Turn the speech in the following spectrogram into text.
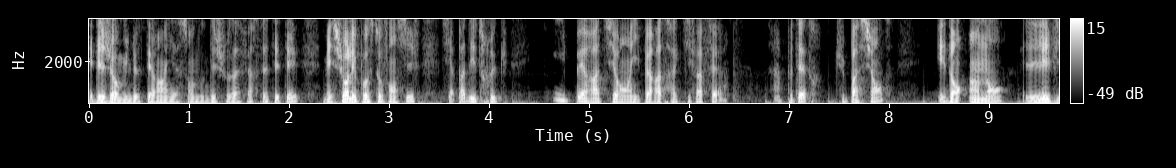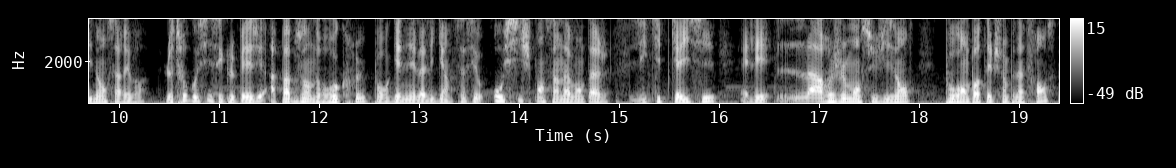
et déjà au milieu de terrain, il y a sans doute des choses à faire cet été, mais sur les postes offensifs, s'il n'y a pas des trucs hyper attirants, hyper attractifs à faire, ah, peut-être tu patientes et dans un an, l'évidence arrivera. Le truc aussi, c'est que le PSG a pas besoin de recrues pour gagner la Ligue 1. Ça, c'est aussi, je pense, un avantage. L'équipe qu'il y a ici, elle est largement suffisante pour remporter le championnat de France.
